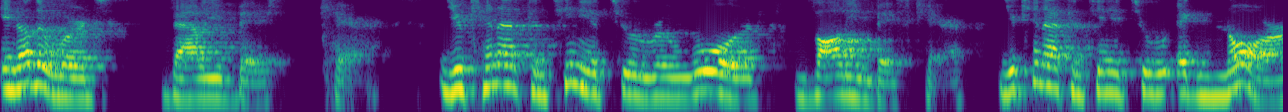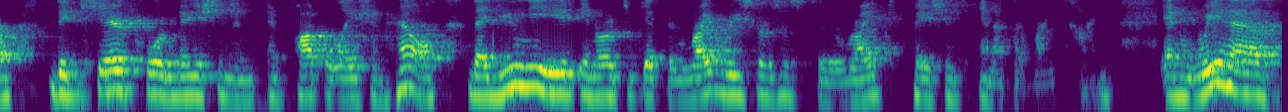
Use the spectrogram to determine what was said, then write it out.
In other words, value based care. You cannot continue to reward volume based care you cannot continue to ignore the care coordination and, and, population health that you need in order to get the right resources to the right patient and at the right time. And we have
